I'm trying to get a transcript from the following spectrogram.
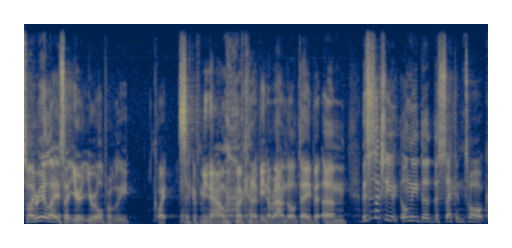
So I realize that you're, you're all probably quite sick of me now. I've kind of been around all day. But um, this is actually only the, the second talk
